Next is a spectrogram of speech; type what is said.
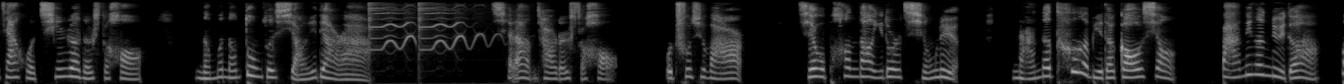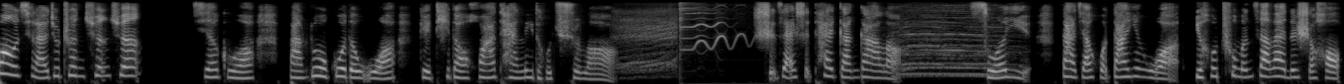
家伙亲热的时候，能不能动作小一点啊？前两天的时候，我出去玩，结果碰到一对情侣，男的特别的高兴，把那个女的抱起来就转圈圈，结果把路过的我给踢到花坛里头去了，实在是太尴尬了。所以大家伙答应我，以后出门在外的时候，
